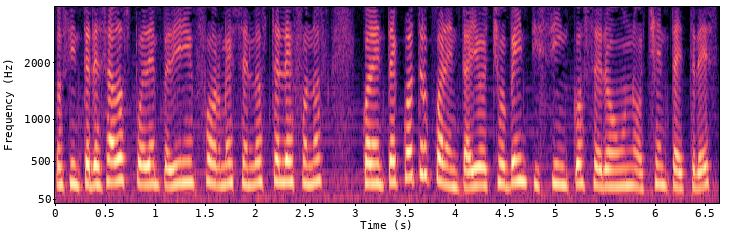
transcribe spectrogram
Los interesados pueden pedir informes en los teléfonos 4448 2501 83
